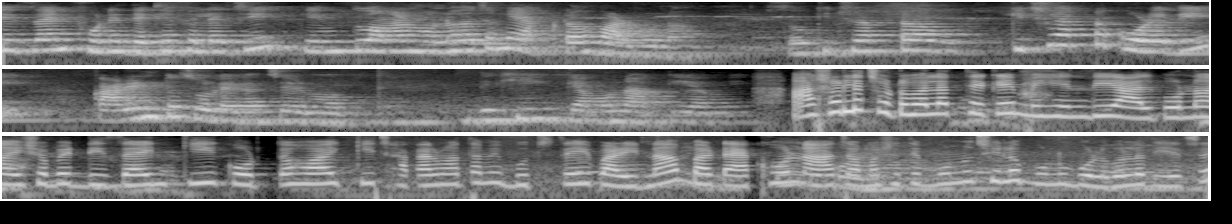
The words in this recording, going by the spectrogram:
ডিজাইন ফোনে দেখে ফেলেছি কিন্তু আমার মনে হয়েছে আমি একটাও পারব না। সো কিছু একটা কিছু একটা করে দিই কারেন্টও চলে গেছে এর মধ্যে। দেখি কেমন আঁকি আমি আসলে ছোটবেলার থেকে মেহেন্দি আলপনা এসবের ডিজাইন কি করতে হয় কি ছাতার মাথা আমি বুঝতেই পারি না বাট এখন আজ আমার সাথে বুনু ছিল বুনু বলে বলে দিয়েছে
